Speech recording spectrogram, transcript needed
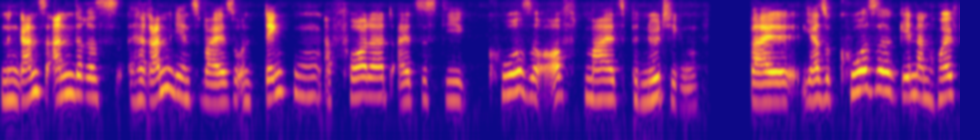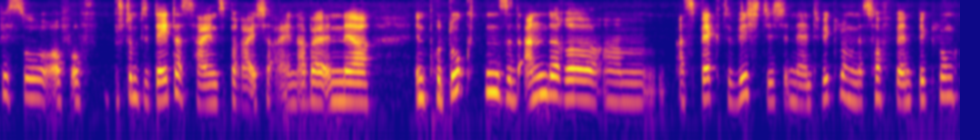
ein ganz anderes Herangehensweise und Denken erfordert, als es die Kurse oftmals benötigen. Weil ja, so Kurse gehen dann häufig so auf, auf bestimmte Data Science Bereiche ein, aber in der in Produkten sind andere ähm, Aspekte wichtig in der Entwicklung, in der Softwareentwicklung.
